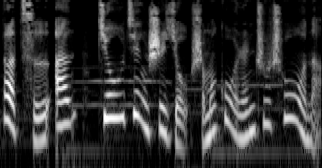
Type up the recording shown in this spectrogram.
那慈安究竟是有什么过人之处呢？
